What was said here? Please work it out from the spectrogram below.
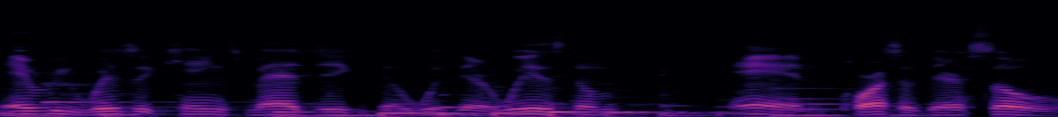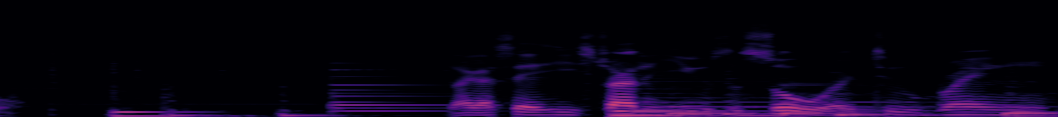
every Wizard King's magic, the, their wisdom, and parts of their soul. Like I said, he's trying to use the sword to bring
